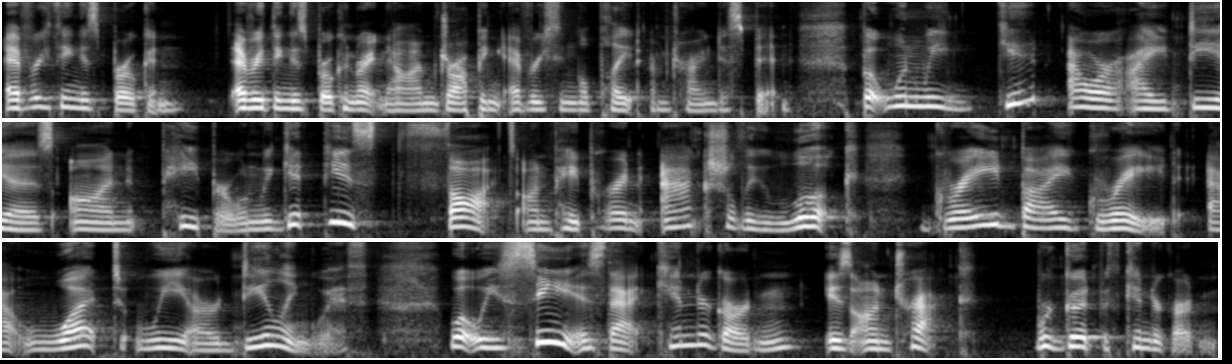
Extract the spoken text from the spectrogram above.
everything is broken everything is broken right now. I'm dropping every single plate I'm trying to spin. But when we get our ideas on paper, when we get these thoughts on paper and actually look grade by grade at what we are dealing with, what we see is that kindergarten is on track. We're good with kindergarten.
